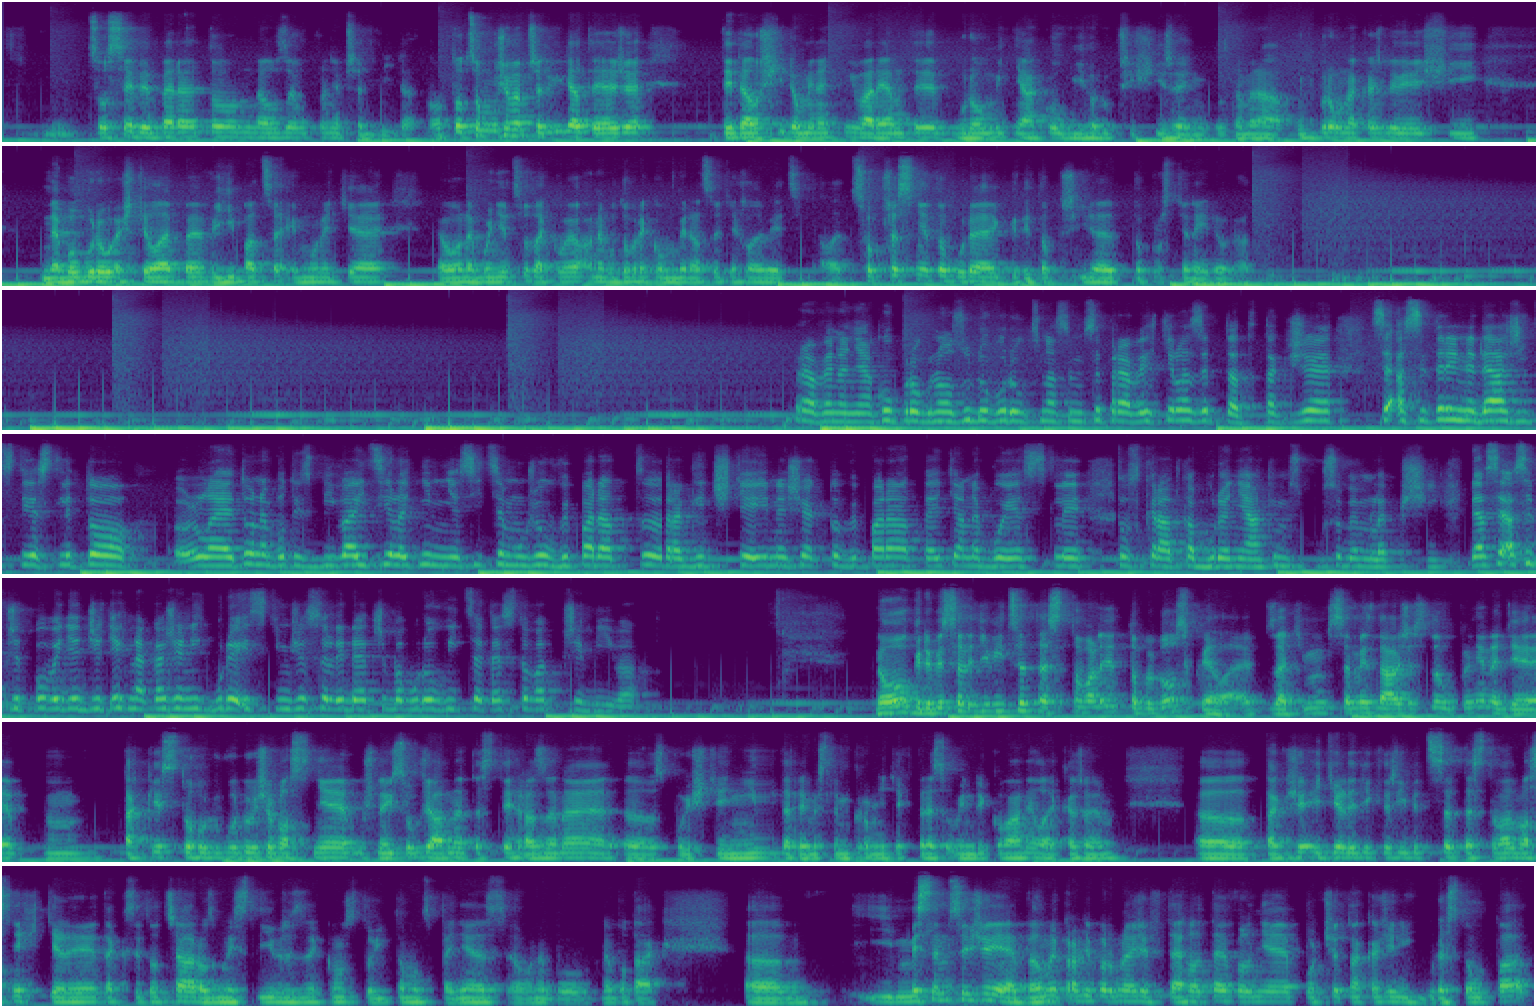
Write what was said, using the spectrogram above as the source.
co si vybere, to nelze úplně předvídat. No, to, co můžeme předvídat, je, že ty další dominantní varianty budou mít nějakou výhodu při šíření. To znamená, buď budou nakažlivější, nebo budou ještě lépe vyhýbat se imunitě, jo, nebo něco takového, anebo to bude kombinace těchto věcí. Ale co přesně to bude, kdy to přijde, to prostě nejde odhadnout. Právě na nějakou prognózu do budoucna jsem se právě chtěla zeptat, takže se asi tedy nedá říct, jestli to léto nebo ty zbývající letní měsíce můžou vypadat tragičtěji, než jak to vypadá teď, anebo jestli to zkrátka bude nějakým způsobem lepší. Dá se asi předpovědět, že těch nakažených bude i s tím, že se lidé třeba budou více testovat, přibývat. No, kdyby se lidi více testovali, to by bylo skvělé. Zatím se mi zdá, že se to úplně neděje. Mm, taky z toho důvodu, že vlastně už nejsou žádné testy hrazené z eh, pojištění, tedy myslím kromě těch, které jsou indikovány lékařem. Eh, takže i ti lidi, kteří by se testovat vlastně chtěli, tak si to třeba rozmyslí, protože se stojí to moc peněz, jo, nebo, nebo tak. Eh, myslím si, že je velmi pravděpodobné, že v téhle vlně počet nakažených bude stoupat.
